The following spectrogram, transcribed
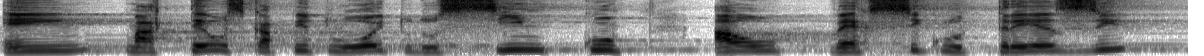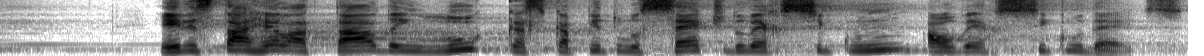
em Mateus capítulo 8, do 5 ao versículo 13, ele está relatado em Lucas capítulo 7, do versículo 1 ao versículo 10.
